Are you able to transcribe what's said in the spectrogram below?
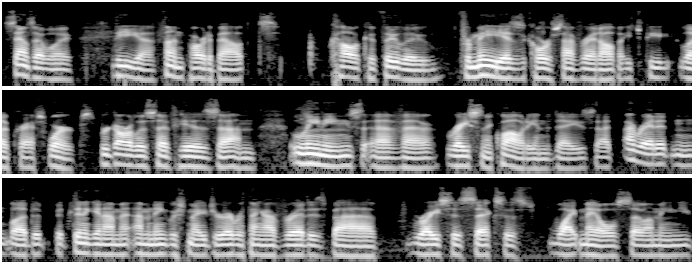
sounds that way. The uh, fun part about Call of Cthulhu, for me, is of course I've read all of H.P. Lovecraft's works, regardless of his um, leanings of uh, race and equality in the days. I, I read it and loved it, but then again, I'm, a, I'm an English major. Everything I've read is by racist, sexist, white males. So I mean, you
